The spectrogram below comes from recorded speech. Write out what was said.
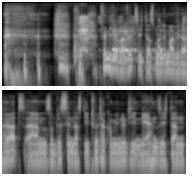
Finde ich aber witzig, dass man immer wieder hört, ähm, so ein bisschen, dass die Twitter-Community in der Hinsicht dann,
